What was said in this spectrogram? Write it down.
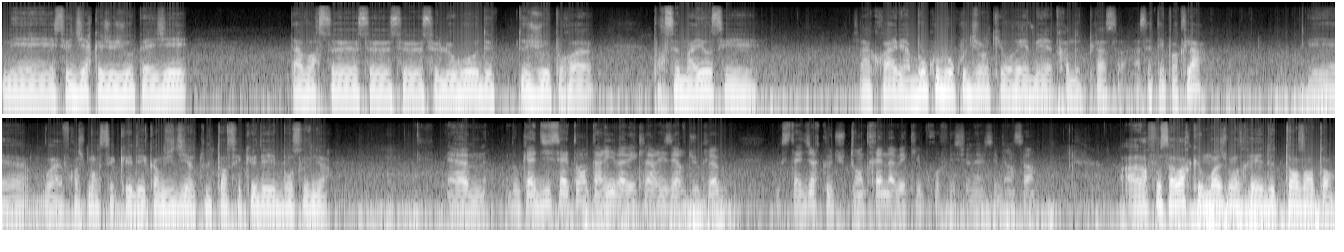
Mais se dire que je joue au PSG, d'avoir ce, logo, de, jouer pour, euh, pour ce maillot, c'est incroyable. Il y a beaucoup, beaucoup de gens qui auraient aimé être à notre place à cette époque-là. Et euh, ouais, franchement, c'est que des, comme je dis hein, tout le temps, c'est que des bons souvenirs. Euh, donc à 17 ans, tu arrives avec la réserve du club. C'est-à-dire que tu t'entraînes avec les professionnels, c'est bien ça? Alors, il faut savoir que moi, je m'entraînais de temps en temps.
